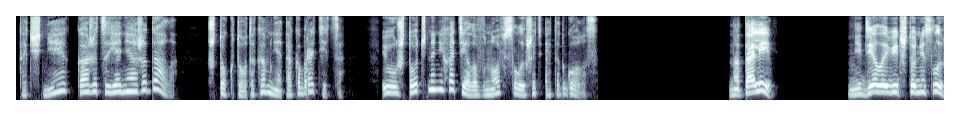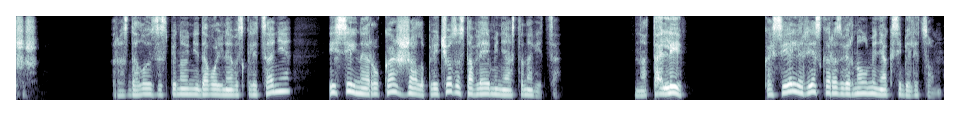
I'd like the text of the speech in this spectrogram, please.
Точнее, кажется, я не ожидала, что кто-то ко мне так обратится, и уж точно не хотела вновь слышать этот голос. «Натали! Не делай вид, что не слышишь!» Раздалось за спиной недовольное восклицание, и сильная рука сжала плечо, заставляя меня остановиться. «Натали!» Кассиэль резко развернул меня к себе лицом.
